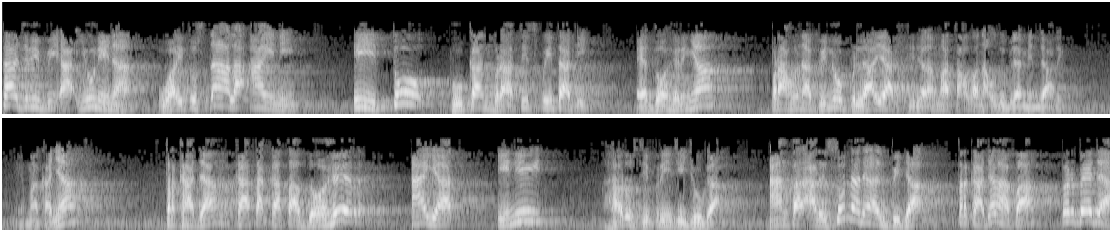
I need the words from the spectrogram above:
tajri bi ayunina wa itusna la aini itu bukan berarti seperti tadi. Eh dohirnya perahu Nabi Nuh berlayar di dalam mata Allah naudzubillah min dalik. Ya, makanya terkadang kata-kata dohir ayat ini harus diperinci juga. Antara ahli sunnah dan ahli bidah terkadang apa? Berbeda.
